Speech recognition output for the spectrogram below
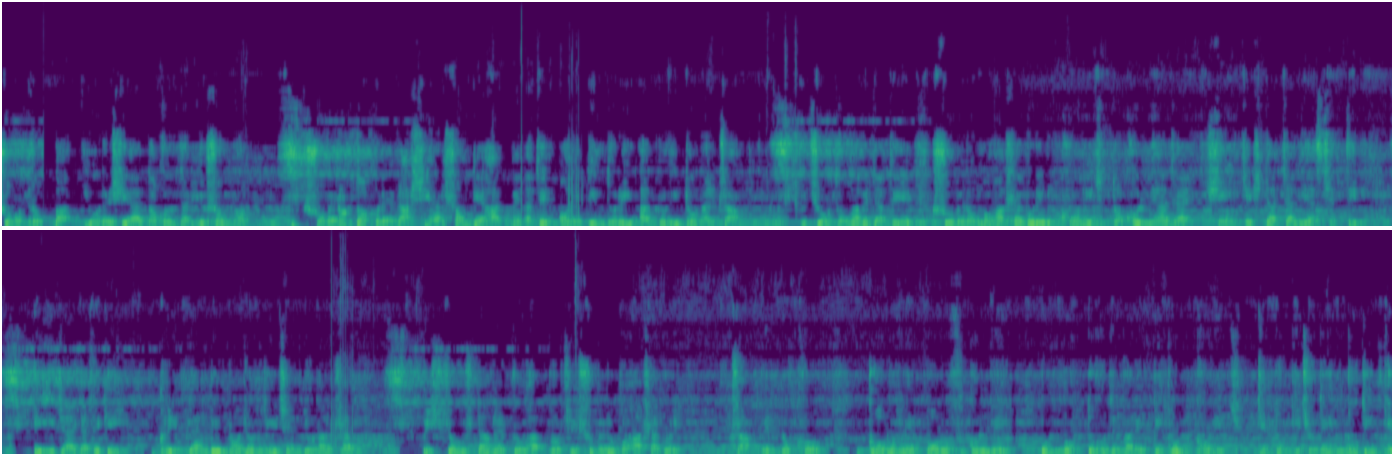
সমুদ্র বা ইউরেশিয়া দখলদারিও সম্ভব। সুমেরুর দখলে রাশিয়ার সঙ্গে হাত মেলাতে অনেকদিন ধরেই আগ্রহী ডোনাল্ড ট্রাম্প। যৌথভাবে যাতে সুমেরু মহাসাগরের খনিজ দখল নেওয়া যায়, সেই চেষ্টা চালিয়ে আসছেন তিনি। এই জায়গা থেকেই গ্রিনল্যান্ডে নজর দিয়েছেন ডোনাল্ড ট্রাম্প। বিশ্ব উষ্ণায়নের প্রভাব পড়ছে সুমেরু মহাসাগরে। ট্রাম্পের লক্ষ্য, গরমে বরফ গললে উন্মুক্ত হতে পারে বিপুল খনিজ, কিন্তু কিছুতেই পুতিনকে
